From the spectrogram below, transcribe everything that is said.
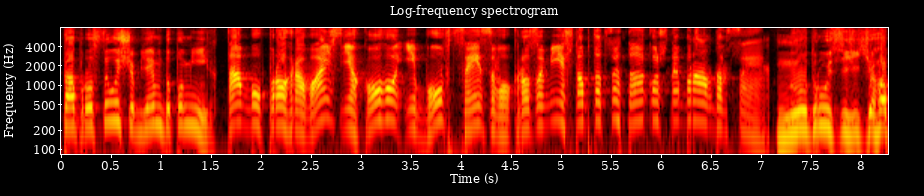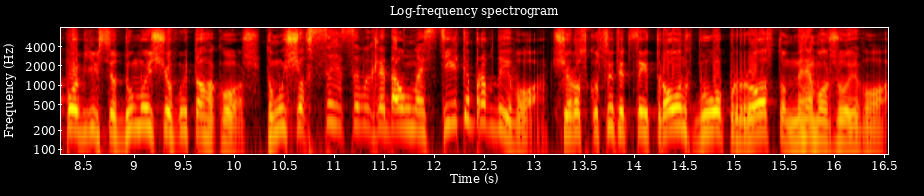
та просили, щоб я їм допоміг. Там був програвач, з якого і був цей звук, розумієш? Тобто це також неправда все. Ну, друзі, я повівся, думаю, що ви також. Тому що все це виглядало настільки правдиво, що розкусити цей тронг було просто неможливо.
